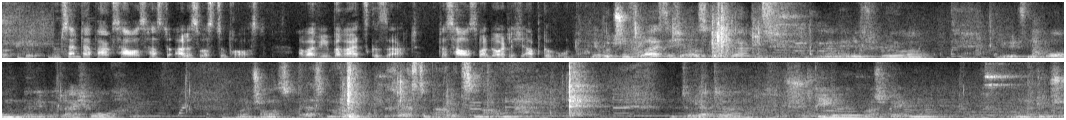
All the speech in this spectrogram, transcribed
okay. Im Center Parks Haus hast du alles, was du brauchst. Aber wie bereits gesagt, das Haus war deutlich abgewohnter. Hier wird schon fleißig ausgepackt. Wir haben hier den Flur. Hier geht's nach oben, dann gehen wir gleich hoch. Und dann schauen wir uns doch erstmal das erste Badezimmer an. Eine Toilette, Spiegel, Waschbecken und eine Dusche.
